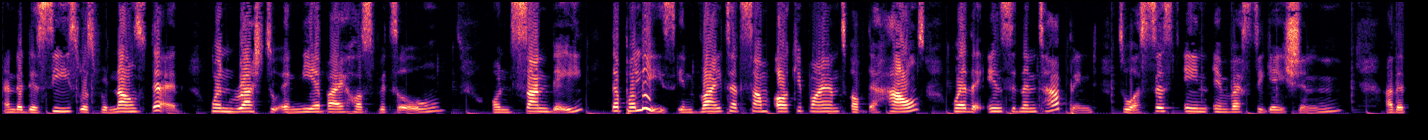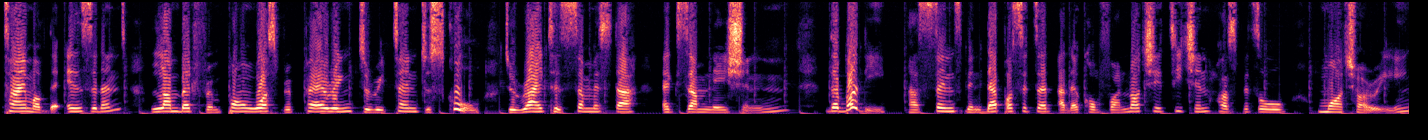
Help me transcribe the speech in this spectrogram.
and the deceased was pronounced dead when rushed to a nearby hospital. On Sunday, the police invited some occupants of the house where the incident happened to assist in investigation. At the time of the incident, Lambert Frimpong was preparing to return to school to write his semester examination. The body has since been deposited at the Komfo Teaching Hospital mortuary.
